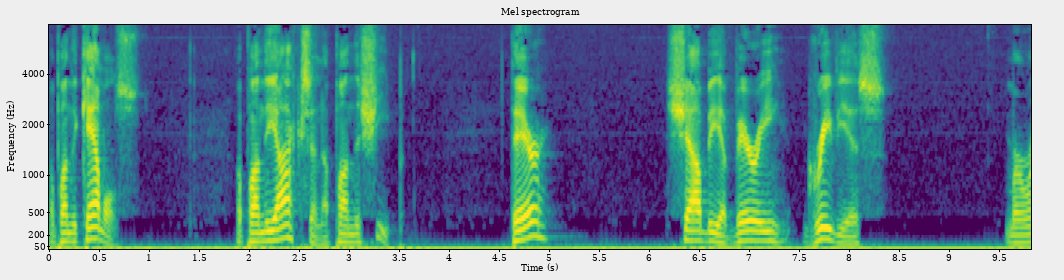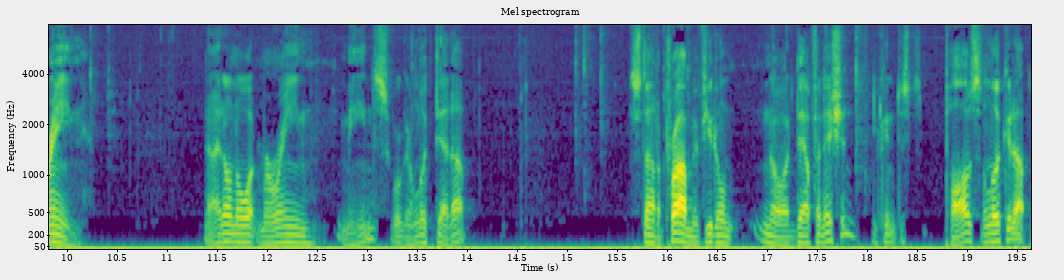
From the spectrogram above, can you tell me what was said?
upon the camels, upon the oxen, upon the sheep. There shall be a very grievous murrain. Now, I don't know what murrain means. We're going to look that up. It's not a problem. If you don't know a definition, you can just pause and look it up.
